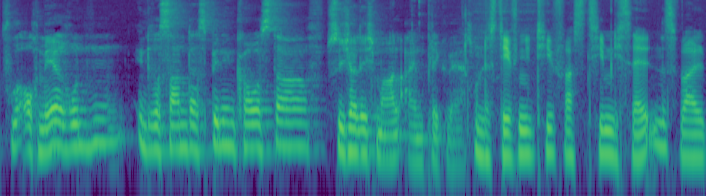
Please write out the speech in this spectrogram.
fuhr auch mehrere Runden. Interessanter Spinning Coaster, sicherlich mal ein Blick wert. Und ist definitiv was ziemlich Seltenes, weil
